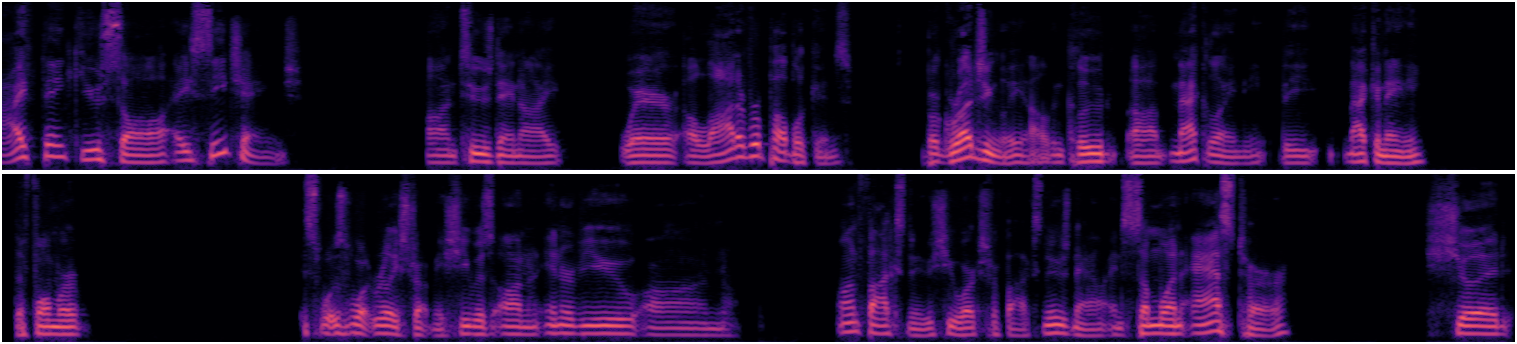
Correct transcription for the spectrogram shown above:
I think you saw a sea change on Tuesday night where a lot of Republicans, begrudgingly, I'll include uh, McElhaney, the McEnany, the former. This was what really struck me. She was on an interview on on Fox News. She works for Fox News now, and someone asked her, "Should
